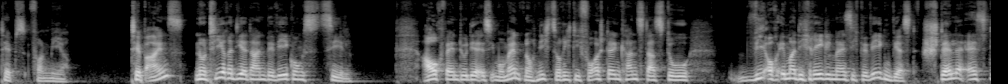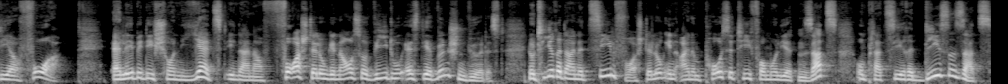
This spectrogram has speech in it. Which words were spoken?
Tipps von mir. Tipp 1. Notiere dir dein Bewegungsziel. Auch wenn du dir es im Moment noch nicht so richtig vorstellen kannst, dass du wie auch immer dich regelmäßig bewegen wirst, stelle es dir vor. Erlebe dich schon jetzt in deiner Vorstellung genauso, wie du es dir wünschen würdest. Notiere deine Zielvorstellung in einem positiv formulierten Satz und platziere diesen Satz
